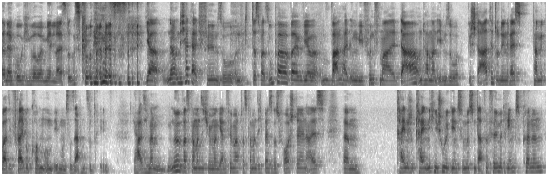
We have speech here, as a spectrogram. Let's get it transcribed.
Pädagogik war bei mir ein Leistungskurs. ja, ne, und ich hatte halt Film so und das war super, weil wir waren halt irgendwie fünfmal da und haben dann eben so gestartet und den Rest haben wir quasi frei bekommen, um eben unsere Sachen zu drehen. Ja, also ich meine, ne, was kann man sich, wenn man gerne Film macht, was kann man sich Besseres vorstellen, als ähm, keine, kein, nicht in die Schule gehen zu müssen, dafür Filme drehen zu können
